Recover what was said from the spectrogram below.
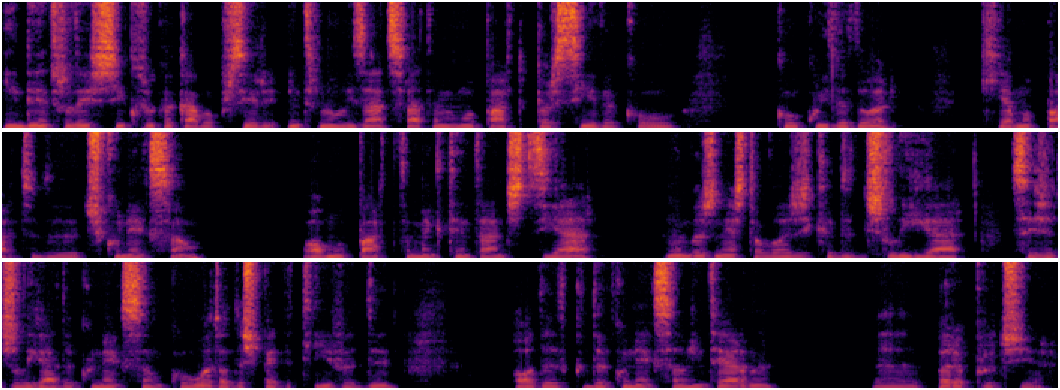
E dentro deste ciclo, o que acaba por ser internalizado será também uma parte parecida com com o cuidador, que é uma parte de desconexão, ou uma parte também que tenta anestesiar, ambas nesta lógica de desligar, seja desligar da conexão com o outro, ou da expectativa de, ou da, da conexão interna, uh, para proteger.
